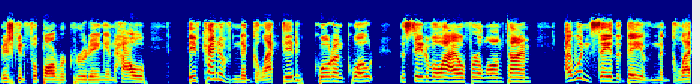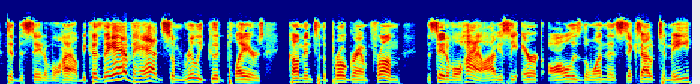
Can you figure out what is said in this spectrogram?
Michigan football recruiting and how they've kind of neglected, quote unquote, the state of Ohio for a long time. I wouldn't say that they have neglected the state of Ohio because they have had some really good players come into the program from the state of Ohio. Obviously, Erick All is the one that sticks out to me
